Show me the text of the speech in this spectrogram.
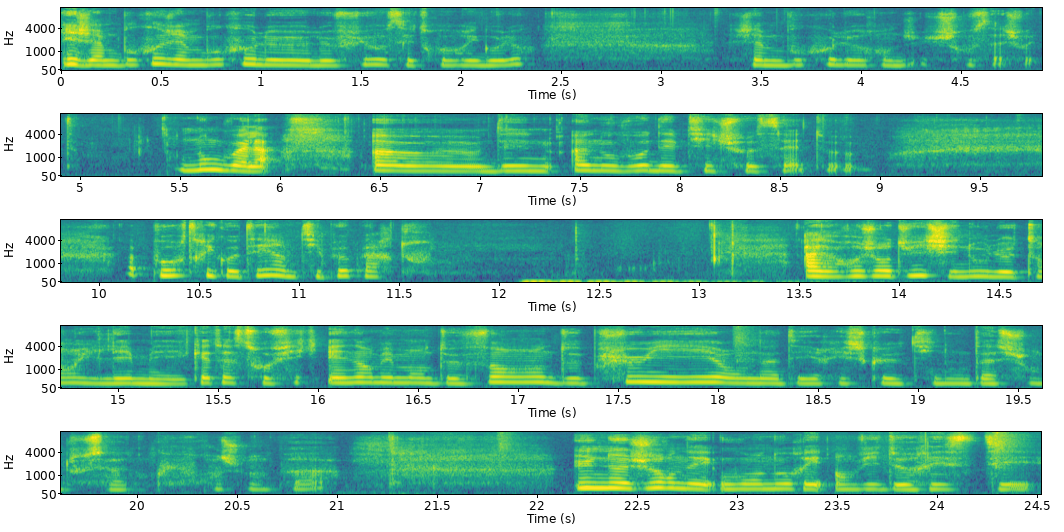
Et j'aime beaucoup, j'aime beaucoup le, le fluo, c'est trop rigolo. J'aime beaucoup le rendu, je trouve ça chouette. Donc voilà, à nouveau des petites chaussettes pour tricoter un petit peu partout. Alors aujourd'hui chez nous le temps il est mais catastrophique, énormément de vent, de pluie, on a des risques d'inondation, tout ça, donc franchement pas une journée où on aurait envie de rester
